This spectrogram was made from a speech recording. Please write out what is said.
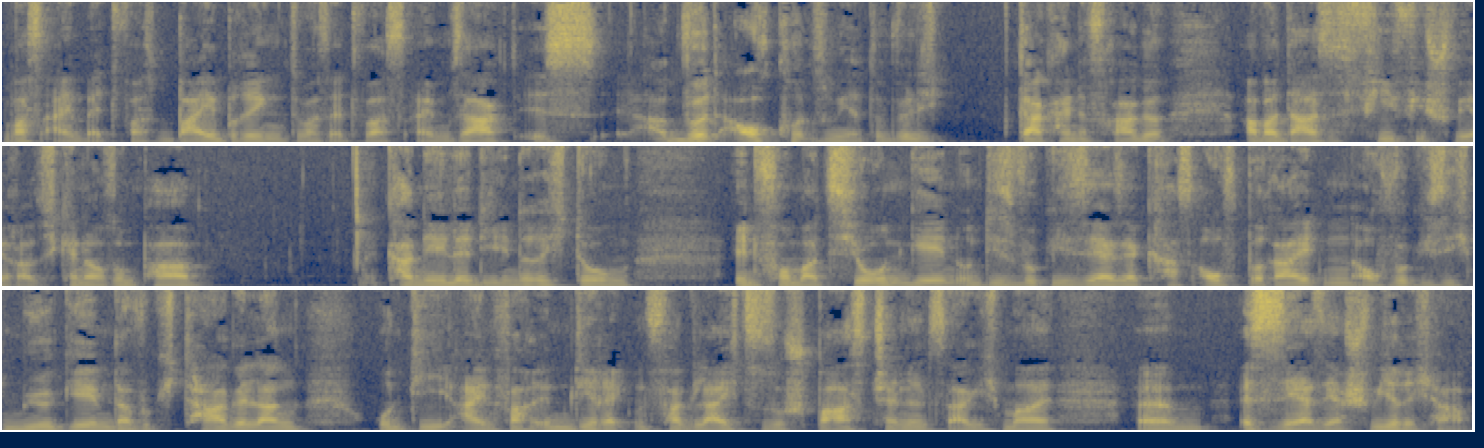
was einem etwas beibringt, was etwas einem sagt, ist, wird auch konsumiert. Da will ich gar keine Frage. Aber da ist es viel, viel schwerer. Also ich kenne auch so ein paar Kanäle, die in Richtung Informationen gehen und die es wirklich sehr, sehr krass aufbereiten, auch wirklich sich Mühe geben, da wirklich tagelang und die einfach im direkten Vergleich zu so Spaß-Channels, sage ich mal, ähm, es sehr, sehr schwierig haben.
